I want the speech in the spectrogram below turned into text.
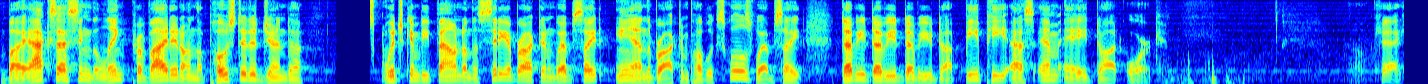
by accessing the link provided on the posted agenda which can be found on the City of Brockton website and the Brockton Public Schools website, www.bpsma.org. Okay.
